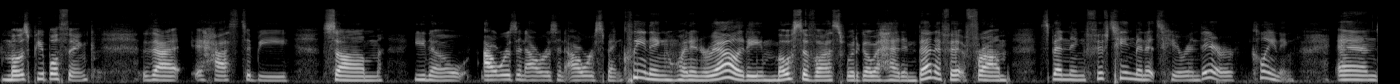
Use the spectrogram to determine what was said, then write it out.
Most people think that it has to be some you know, hours and hours and hours spent cleaning, when in reality, most of us would go ahead and benefit from spending 15 minutes here and there cleaning. And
